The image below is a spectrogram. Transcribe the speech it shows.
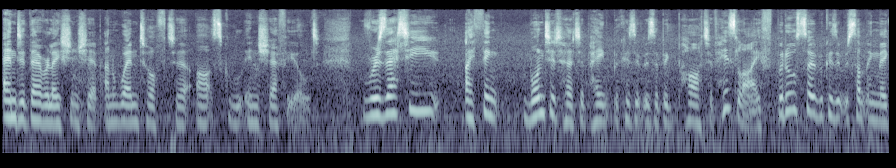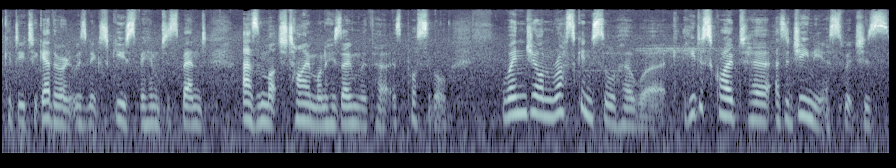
ended their relationship and went off to art school in Sheffield. Rossetti, I think, wanted her to paint because it was a big part of his life, but also because it was something they could do together and it was an excuse for him to spend as much time on his own with her as possible. When John Ruskin saw her work, he described her as a genius, which is,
